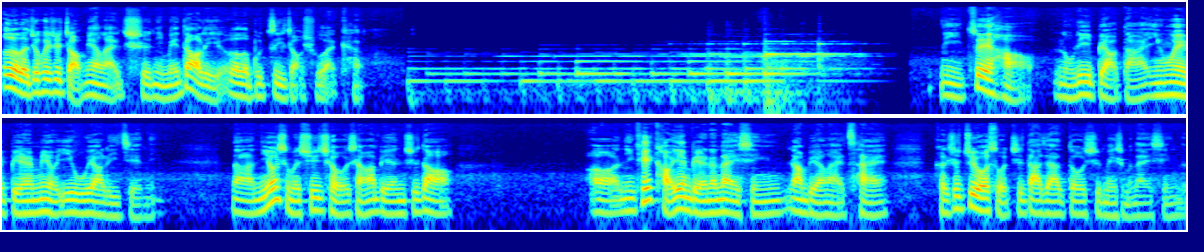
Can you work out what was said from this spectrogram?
饿了就会去找面来吃，你没道理饿了不自己找书来看。你最好努力表达，因为别人没有义务要理解你。那你有什么需求想要别人知道？呃，你可以考验别人的耐心，让别人来猜。可是据我所知，大家都是没什么耐心的。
